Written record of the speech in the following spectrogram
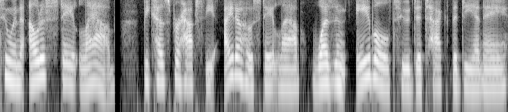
to an out of state lab because perhaps the Idaho State Lab wasn't able to detect the DNA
